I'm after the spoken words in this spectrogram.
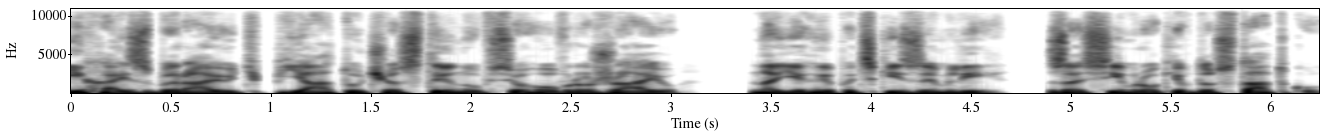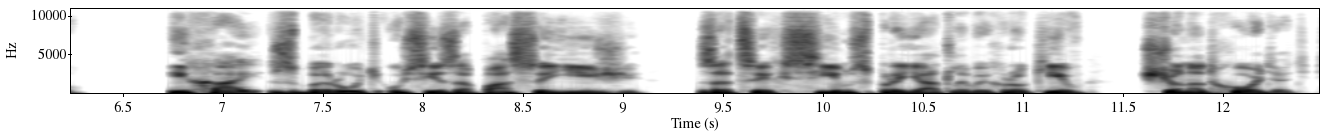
і хай збирають п'яту частину всього врожаю на єгипетській землі за сім років достатку, і хай зберуть усі запаси їжі за цих сім сприятливих років, що надходять,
